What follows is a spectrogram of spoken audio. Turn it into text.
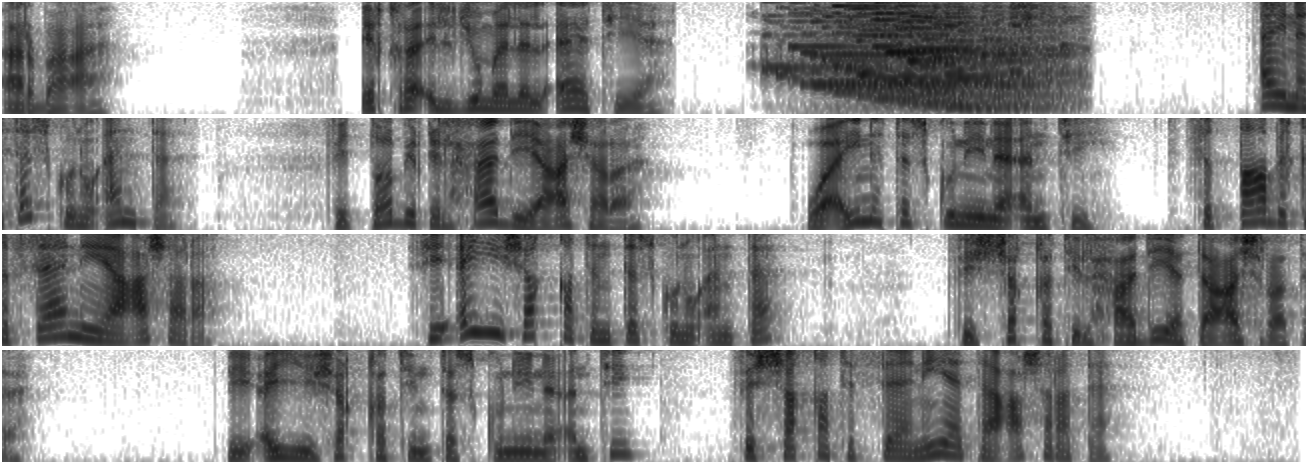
أربعة اقرأ الجمل الآتية أين تسكن أنت؟ في الطابق الحادي عشرة وأين تسكنين أنت؟ في الطابق الثاني عشرة في أي شقة تسكن أنت؟ في الشقة الحادية عشرة في أي شقة تسكنين أنت؟ في الشقة الثانية عشرة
